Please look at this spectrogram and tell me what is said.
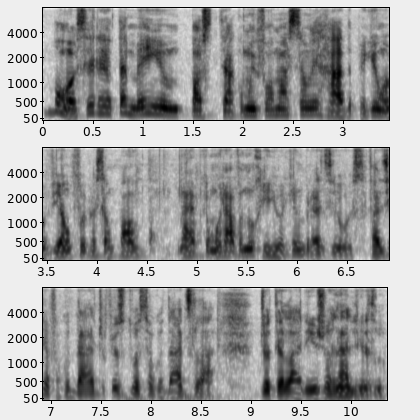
bom, eu também eu posso estar com uma informação errada. Peguei um avião, fui para São Paulo. Na época eu morava no Rio, aqui no Brasil. Eu fazia faculdade, fiz duas faculdades lá, de hotelaria e jornalismo.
